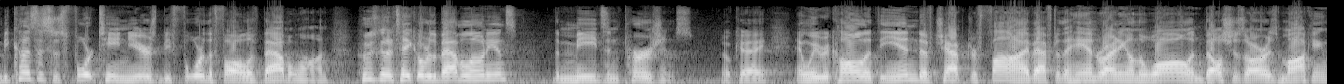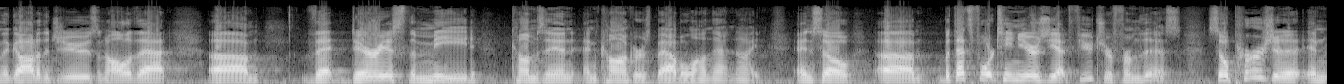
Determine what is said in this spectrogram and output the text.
because this is 14 years before the fall of Babylon, who's going to take over the Babylonians? The Medes and Persians. Okay? And we recall at the end of chapter 5, after the handwriting on the wall and Belshazzar is mocking the God of the Jews and all of that, um, that Darius the Mede comes in and conquers Babylon that night. And so, um, but that's 14 years yet future from this. So Persia and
